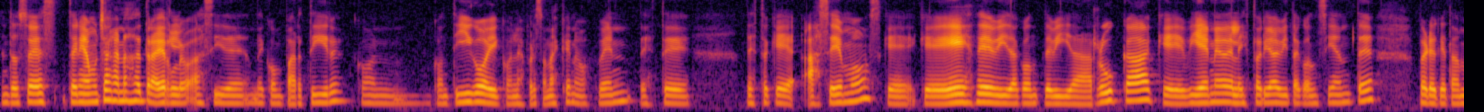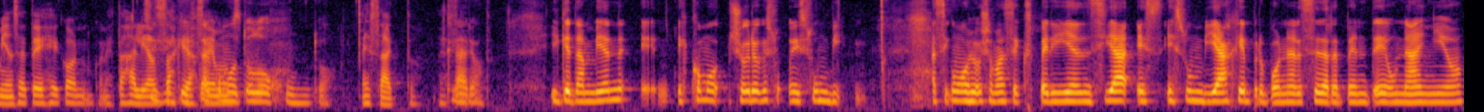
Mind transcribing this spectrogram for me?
Entonces tenía muchas ganas de traerlo, así de, compartir con, contigo y con las personas que nos ven de, este, de esto que hacemos, que, que es de vida, de vida ruca, que viene de la historia de vida consciente, pero que también se teje con, estas alianzas que, está hacemos. como todo junto. Exacto, Claro. Y que también eh, es como, yo creo que es, un, así como vos lo llamas experiencia, es, es un viaje proponerse de repente un año.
